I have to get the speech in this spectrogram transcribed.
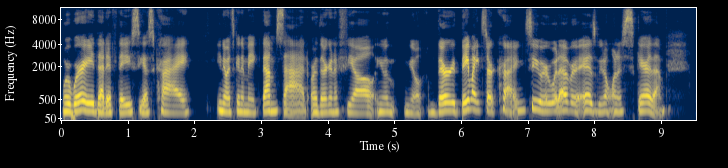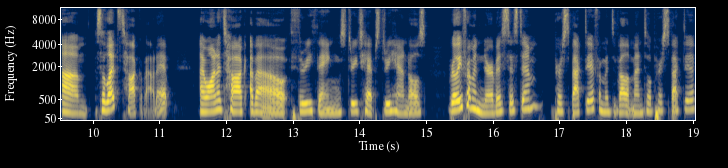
we're worried that if they see us cry, you know, it's going to make them sad or they're going to feel, you know, you know, they're, they might start crying too or whatever it is. We don't want to scare them. Um, so let's talk about it. I want to talk about three things, three tips, three handles, really from a nervous system perspective, from a developmental perspective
